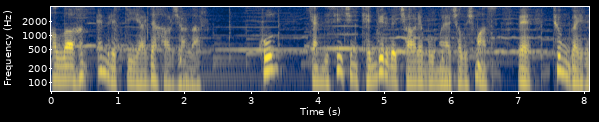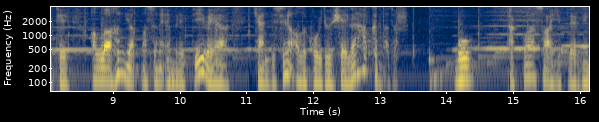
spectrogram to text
Allah'ın emrettiği yerde harcarlar. Kul kendisi için tedbir ve çare bulmaya çalışmaz ve tüm gayreti Allah'ın yapmasını emrettiği veya kendisini alıkoyduğu şeyler hakkındadır. Bu takva sahiplerinin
